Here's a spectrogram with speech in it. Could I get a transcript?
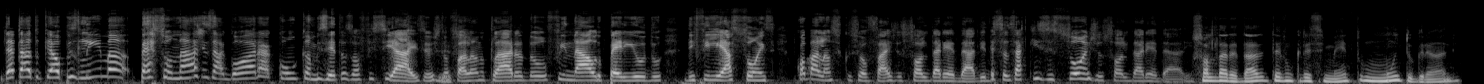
Deputado Kelps Lima, personagens agora com camisetas oficiais. Eu estou Isso. falando, claro, do final do período de filiações. Qual o balanço que o senhor faz de solidariedade dessas aquisições de solidariedade? Solidariedade teve um crescimento muito grande,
